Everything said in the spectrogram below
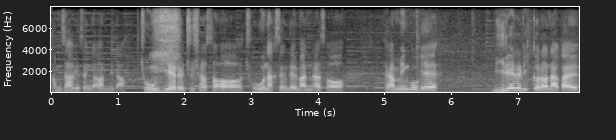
감사하게 생각합니다. 좋은 기회를 주셔서 좋은 학생들 만나서 대한민국의 미래를 이끌어 나갈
